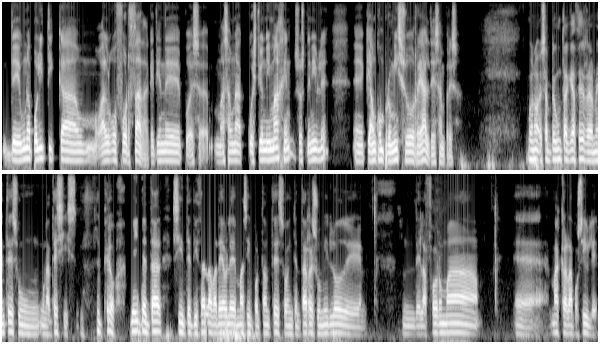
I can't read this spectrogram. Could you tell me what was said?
de una política algo forzada, que tiende pues, eh, más a una cuestión de imagen sostenible eh, que a un compromiso real de esa empresa. Bueno, esa pregunta que haces realmente es una tesis, pero voy a intentar sintetizar las variables más importantes o intentar resumirlo de, la forma eh, más clara posible.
